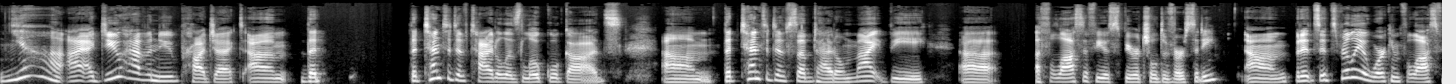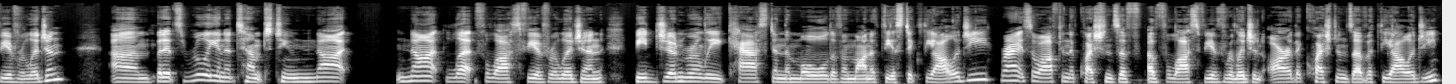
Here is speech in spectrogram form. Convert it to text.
Yeah, I, I do have a new project. Um, the the tentative title is Local Gods. Um, the tentative subtitle might be uh, a philosophy of spiritual diversity, um, but it's it's really a work in philosophy of religion. Um, but it's really an attempt to not not let philosophy of religion be generally cast in the mold of a monotheistic theology, right? So often the questions of, of philosophy of religion are the questions of a theology,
